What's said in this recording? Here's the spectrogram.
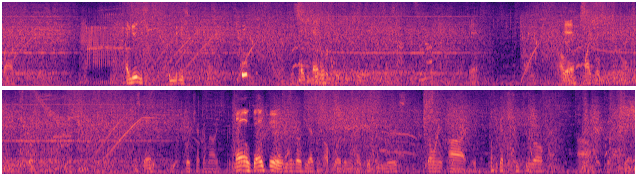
flash. I'm doing this the mini. This is number 52. I'll Yeah. let Michael Let's go. go check him out. He's pretty No, cool. Goku. Even though he hasn't uploaded in like 50 years, worry. Uh, if, if he gets too too low, uh, just.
